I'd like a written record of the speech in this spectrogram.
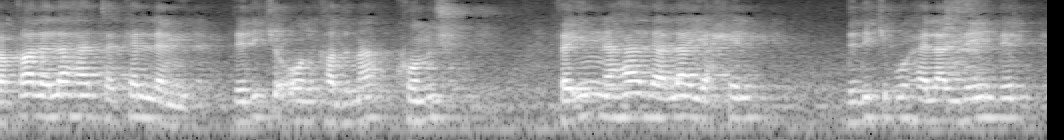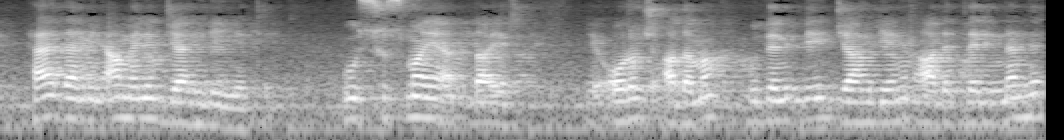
فَقَالَ لَهَا تَكَلَّمِ Dedi ki o kadına konuş. فَاِنَّ هَذَا لَا يَحِلْ Dedi ki bu helal değildir. هَذَا مِنْ عَمَلِ الْجَاهِلِيَّةِ Bu susmaya dair e, oruç adamak bu değil cahiliyenin adetlerindendir.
